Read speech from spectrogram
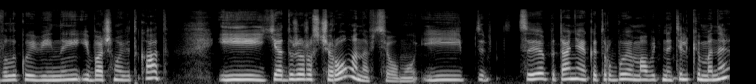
великої війни і бачимо відкат. І я дуже розчарована в цьому. І це питання, яке турбує, мабуть, не тільки мене.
